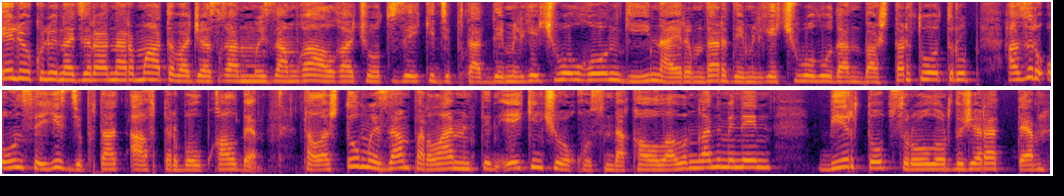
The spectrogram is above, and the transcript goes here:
эл өкүлү надира нарматова жазган мыйзамга алгач отуз эки депутат демилгечи болгон кийин айрымдар демилгечи болуудан баш тартып отуруп азыр он сегиз депутат автор болуп калды. Талаштуу мыйзам парламенттин экинчи окуусунда кабыл алынганы менен бир топ суроолорду жаратты.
